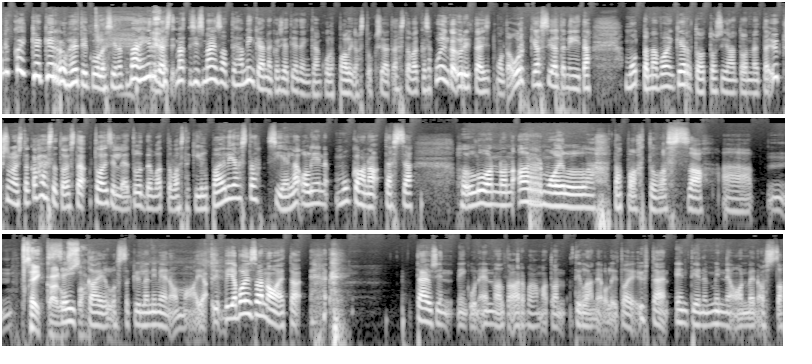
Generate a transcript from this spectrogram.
Älä nyt kaikkea kerro heti kuule siinä, kun mä en hirveästi, mä, siis mä en saa tehdä minkäännäköisiä tietenkään kuule paljastuksia tästä, vaikka sä kuinka yrittäisit multa urkkia sieltä niitä, mutta mä voin kertoa tosiaan tonne, että yksi noista 12 toisilleen tuntemattomasta kilpailijasta, siellä olin mukana tässä luonnon armoilla tapahtuvassa ää, mm, Seikkailussa. seikkailussa kyllä nimenomaan. Ja, ja voin sanoa, että täysin niin kuin ennalta arvaamaton tilanne oli toi. Yhtään en tiennyt, minne on menossa.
